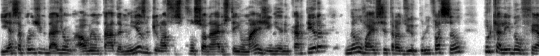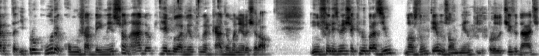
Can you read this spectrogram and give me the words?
e essa produtividade aumentada, mesmo que nossos funcionários tenham mais dinheiro em carteira, não vai se traduzir por inflação, porque a lei da oferta e procura, como já bem mencionado, é o que regulamenta o mercado de uma maneira geral. Infelizmente, aqui no Brasil, nós não temos aumento de produtividade.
